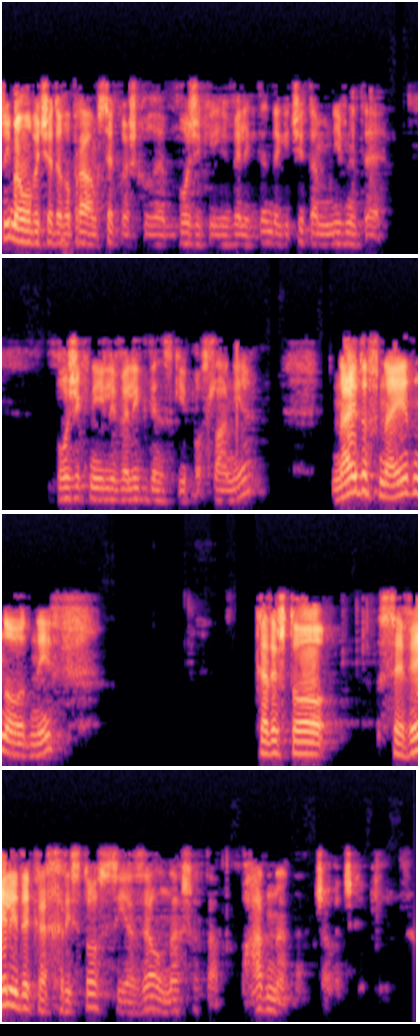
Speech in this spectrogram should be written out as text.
што имам обичај да го правам секојаш кога е Божик или Великден, да ги читам нивните Божикни или Великденски посланија. најдов на едно од нив, каде што се вели дека Христос ја зел нашата падната човечка природа.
